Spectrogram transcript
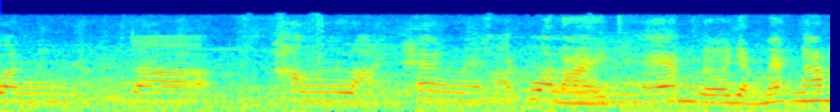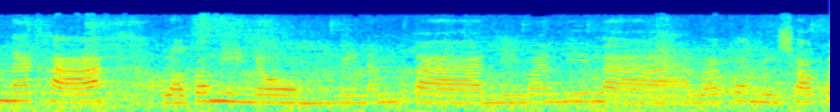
วันหนึ่งเนี่ยจะทำหลายแท่งไหมครับวันหหลายนึ่งแท่งเลยอย่างแมกนัมนะคะเราก็มีนม มีน้ำตาล มีวานิลา แล้วก็มีช็อกโก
